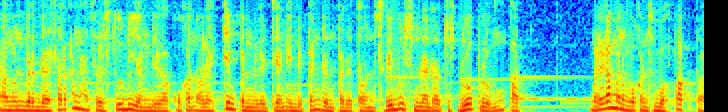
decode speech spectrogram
Namun berdasarkan hasil studi yang dilakukan oleh tim penelitian independen pada tahun 1924, mereka menemukan sebuah fakta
